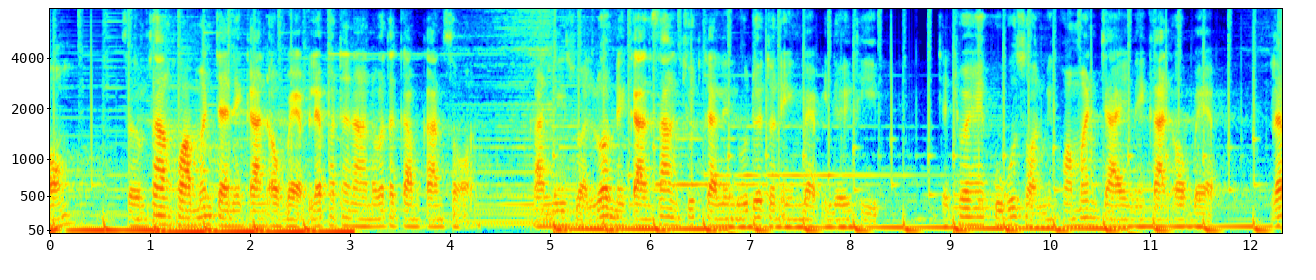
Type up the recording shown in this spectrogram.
2. เสริมสร้างความมั่นใจในการออกแบบและพัฒนานวัตกรรมการสอน การมีส่วนร่วมในการสร้างชุดการเรียนรู้ด้วยตนเองแบบอินเทอร์แอคทีฟจะช่วยให้ครูผู้สอนมีความมั่นใจในการออกแบบ และ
